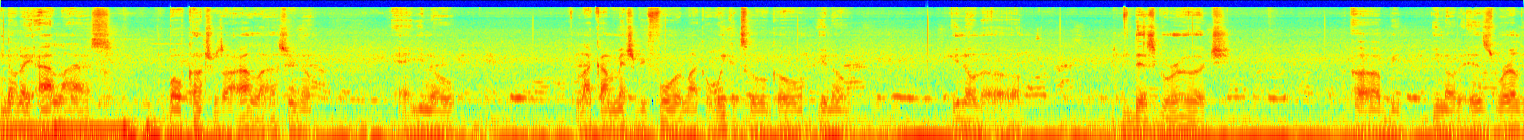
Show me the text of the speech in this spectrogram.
you know, they allies. Both countries are allies, you know. And, you know, like I mentioned before, like a week or two ago, you know, you know, the, this grudge, uh, be, you know, the Israeli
